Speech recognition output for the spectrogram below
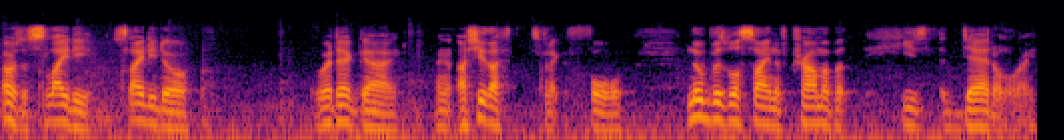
Oh, it's a slidey. Slidey door. Where dead guy? I- see that it's like a four. No visible sign of trauma, but he's dead alright.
